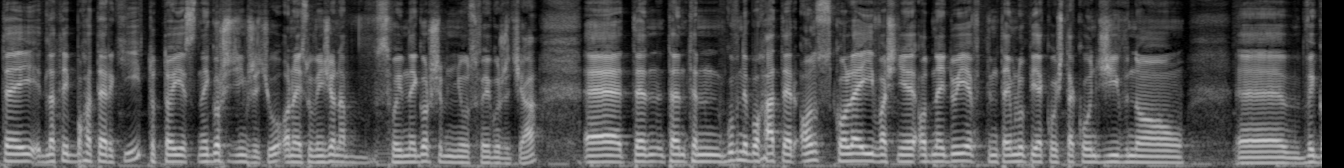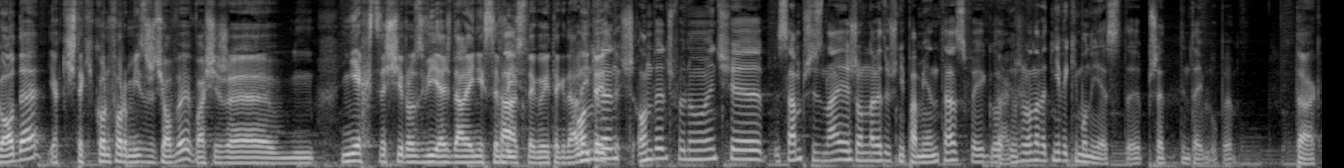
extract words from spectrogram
tej, dla tej bohaterki to to jest najgorszy dzień w życiu. Ona jest uwięziona w swoim najgorszym dniu swojego życia. E, ten, ten, ten główny bohater, on z kolei właśnie odnajduje w tym time loopie jakąś taką dziwną E, wygodę, jakiś taki konformizm życiowy, właśnie, że mm, nie chce się rozwijać dalej, nie chce tak. wyjść z tego i tak dalej. On wręcz, on wręcz w pewnym momencie sam przyznaje, że on nawet już nie pamięta swojego, tak. że on nawet nie wie, kim on jest e, przed tym time loopem. Tak.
